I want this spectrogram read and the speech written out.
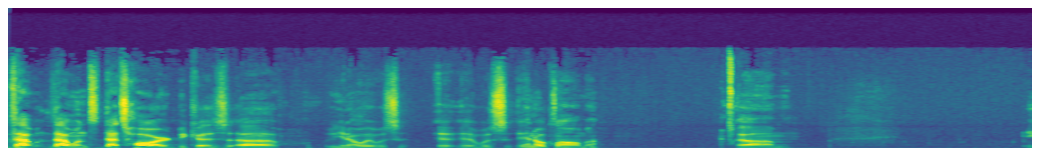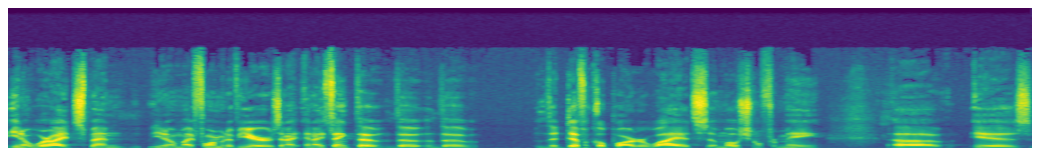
That that one's that's hard because uh, you know it was it, it was in Oklahoma. Um, you know, where I'd spend, you know, my formative years. And I, and I think the, the, the, the difficult part or why it's emotional for me uh, is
